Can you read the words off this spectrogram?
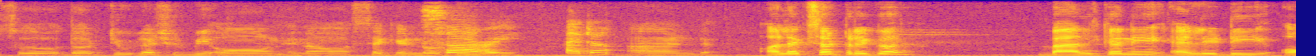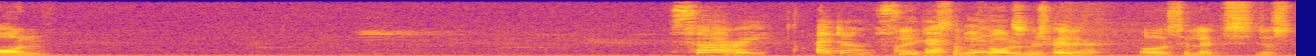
So the tube light should be on in a second or Sorry, I don't. And Alexa trigger balcony LED on. Sorry, I don't see I guess that some problem is trigger. there. Oh, so let's just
